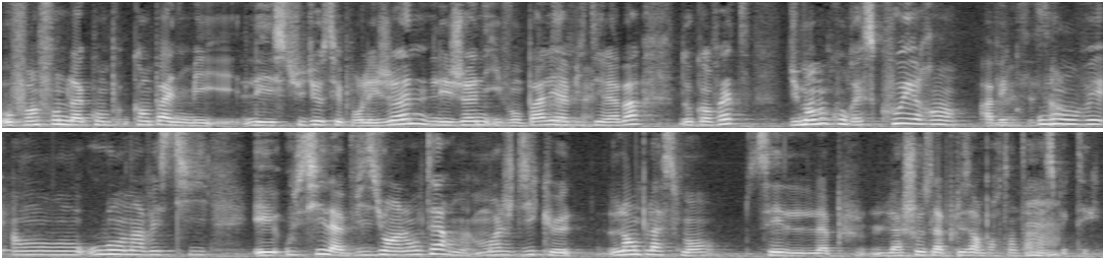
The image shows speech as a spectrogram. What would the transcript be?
au fin fond de la campagne. Mais les studios, c'est pour les jeunes. Les jeunes, ils vont pas aller habiter là-bas. Donc en fait, du moment qu'on reste cohérent avec où, on où, on investit et aussi la vision à long terme, moi je dis que l'emplacement, c'est la, la, chose la plus importante à mm. respecter.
